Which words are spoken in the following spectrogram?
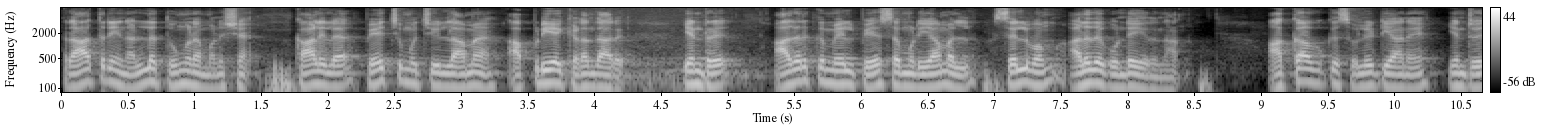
ராத்திரி நல்ல தூங்கின மனுஷன். காலையில் பேச்சு மூச்சு இல்லாமல் அப்படியே கிடந்தாரு என்று அதற்கு மேல் பேச முடியாமல் செல்வம் அழுது கொண்டே இருந்தான். அக்காவுக்கு சொல்லிட்டியானே என்று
